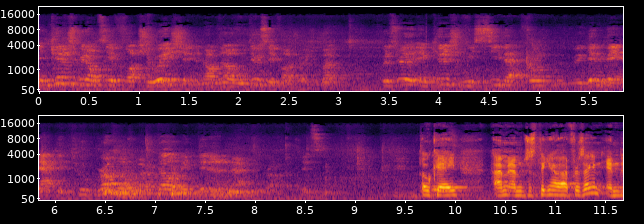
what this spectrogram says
in Kiddush we don't see a fluctuation. In Havdalah we do see a fluctuation, but but it's really in Kiddush we see that from the beginning they enacted two brachas, but they didn't enact two brachas. It's Okay, I'm, I'm just thinking about that for a second, and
